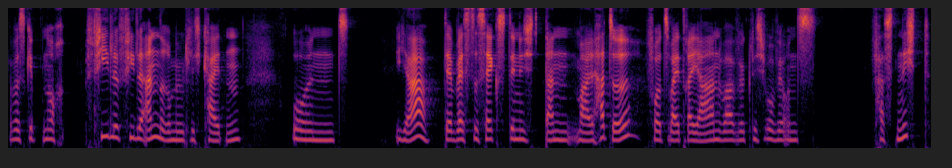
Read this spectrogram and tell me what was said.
Aber es gibt noch viele, viele andere Möglichkeiten. Und ja, der beste Sex, den ich dann mal hatte, vor zwei, drei Jahren, war wirklich, wo wir uns fast nicht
